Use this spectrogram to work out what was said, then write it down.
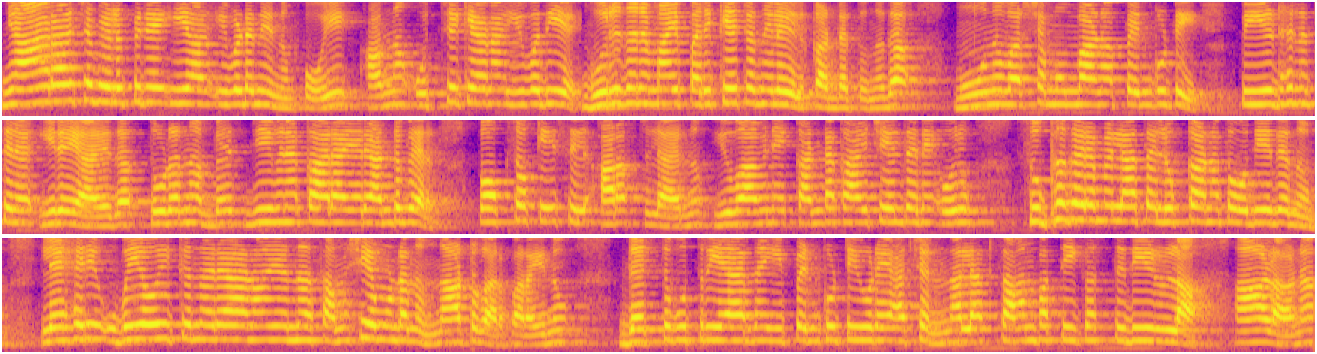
ഞായറാഴ്ച വെളുപ്പിനെ ഇയാൾ ഇവിടെ നിന്നും പോയി. അന്ന് ഉച്ചയ്ക്കാണ് യുവതിയെ ഗുരുതരമായി പരിക്കേറ്റ നിലയിൽ കണ്ടെത്തുന്നത്. മൂന്ന് വർഷം മുമ്പാണ് പെൺകുട്ടി പീഡനത്തിന് ഇരയായത്. തുടർന്ന് ബസ് ജീവനക്കാരായ രണ്ടുപേർ പോക്സോ കേസിൽ അറസ്റ്റിലായിരുന്നു. യുവാവിനെ കണ്ട കാഴ്ചയിൽ തന്നെ ഒരു സുഖകരമല്ലാത്ത ലുക്കാണ് തോന്നിയതെന്നും ലഹരി ഉപയോഗിക്കുന്നവരാണോ എന്ന് സംശയമുണ്ടെന്നും നാട്ടുകാർ പറയുന്നു. ദത്തുപുത്രിയായിരുന്ന ഈ പെൺകുട്ടിയുടെ അച്ഛൻ നല്ല സാമ്പത്തിക സ്ഥിതിയിലുള്ള ആളാണ്.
